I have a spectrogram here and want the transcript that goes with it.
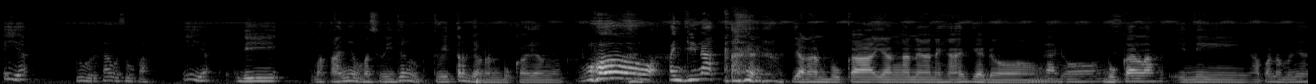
iya. Gue baru tahu sumpah. Iya di makanya Mas Rijal Twitter jangan buka yang wow penjinak. Jangan buka yang aneh-aneh aja dong. Enggak dong. Bukalah ini apa namanya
